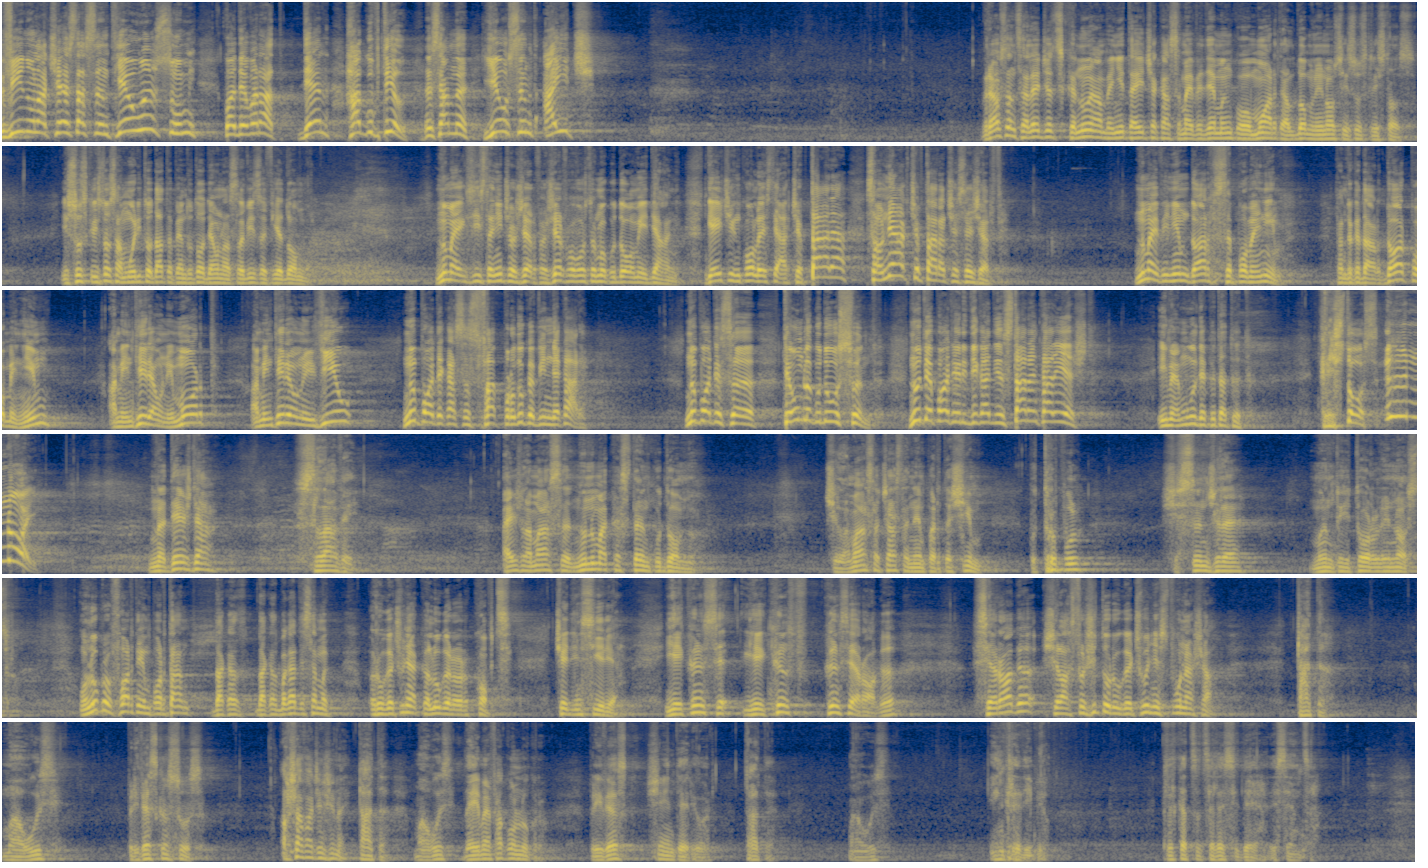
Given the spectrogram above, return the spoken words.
Vinul acesta sunt eu însumi cu adevărat. Den Haguptil înseamnă eu sunt aici. Vreau să înțelegeți că nu am venit aici ca să mai vedem încă o moarte al Domnului nostru Isus Hristos. Iisus Hristos a murit odată pentru totdeauna, slăvit să fie Domnul. Nu mai există nicio jertfă. Jertfa a fost urmă cu 2000 de ani. De aici încolo este acceptarea sau neacceptarea acestei jertfe. Nu mai venim doar să pomenim. Pentru că doar, doar pomenim, amintirea unui mort, amintirea unui viu, nu poate ca să fac, producă vindecare. Nu poate să te umblă cu Duhul Sfânt. Nu te poate ridica din starea în care ești. E mai mult decât atât. Hristos în noi nădejdea slavei. Aici la masă nu numai că stăm cu Domnul, ci la masa aceasta ne împărtășim cu trupul și sângele Mântuitorului nostru. Un lucru foarte important, dacă, dacă ați băgat de seamă, rugăciunea călugărilor copți, cei din Siria. Ei când se, ei când, când se roagă, se roagă și la sfârșitul rugăciunii spun așa, Tată, mă auzi? Privesc în sus. Așa facem și noi. Tată, mă auzi? Dar ei mai fac un lucru. Privesc și în interior. Tată, mă auzi? Incredibil. Cred că ați înțeles ideea, esența.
